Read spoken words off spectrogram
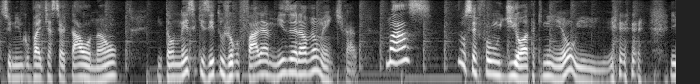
se o inimigo vai te acertar ou não. Então, nesse quesito, o jogo falha miseravelmente, cara. Mas, se você for um idiota que nem eu e, e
